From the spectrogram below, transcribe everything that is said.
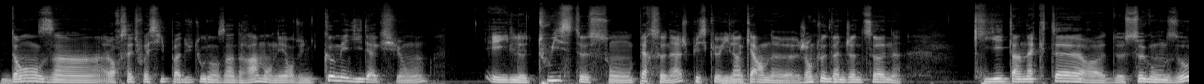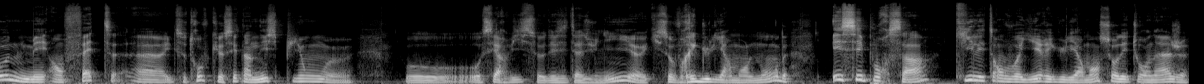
dans un... Alors cette fois-ci, pas du tout dans un drame, on est dans une comédie d'action. Et il twiste son personnage, puisqu'il incarne Jean-Claude Van Johnson, qui est un acteur de seconde zone, mais en fait, euh, il se trouve que c'est un espion euh, au, service des États-Unis, euh, qui sauve régulièrement le monde. Et c'est pour ça qu'il est envoyé régulièrement sur des tournages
